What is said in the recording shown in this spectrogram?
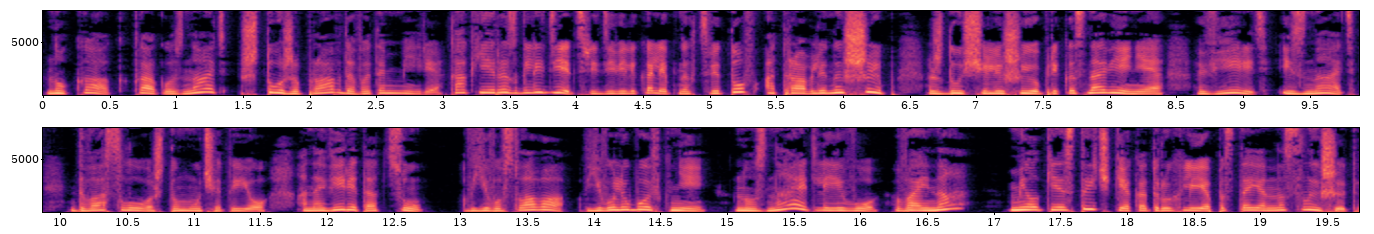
Но как? Как узнать, что же правда в этом мире? Как ей разглядеть среди великолепных цветов отравленный шип, ждущий лишь ее прикосновения? Верить и знать. Два слова, что мучат ее. Она верит отцу. В его слова, в его любовь к ней. Но знает ли его? Война? Мелкие стычки, о которых Лия постоянно слышит,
